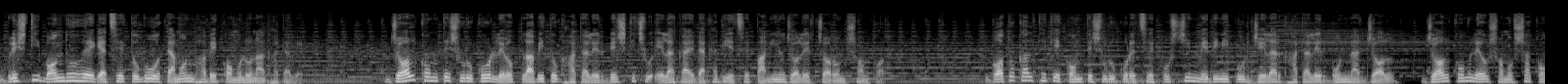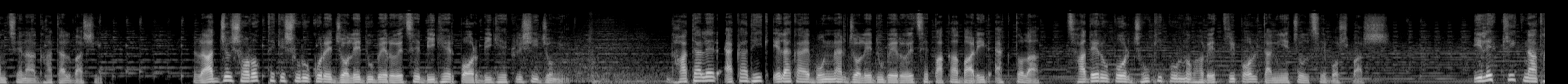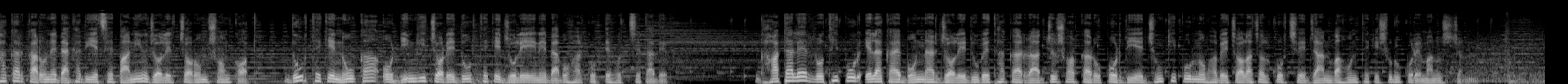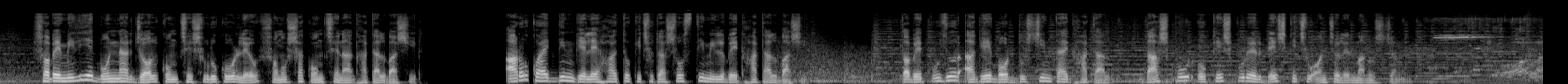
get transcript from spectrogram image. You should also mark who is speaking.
Speaker 1: বৃষ্টি বন্ধ হয়ে গেছে, তবুও তেমনভাবে কমল না ঘাটালে। জল কমতে শুরু করলেও প্লাবিত ঘাটালের বেশ কিছু এলাকায় দেখা দিয়েছে পানীয় জলের চরম সংকট। গতকাল থেকে কমতে শুরু করেছে পশ্চিম মেদিনীপুর জেলার ঘাটালের বন্যার জল। জল কমলেও সমস্যা কমছে না ঘাটালবাসীর। রাজ্য সড়ক থেকে শুরু করে জলে ডুবে রয়েছে বিঘের পর বিঘে কৃষি জমি। ঘাটালের একাধিক এলাকায় বন্যার জলে ডুবে রয়েছে পাকা বাড়ির একতলা। ছাদের উপর ঝুঁকিপূর্ণভাবে ত্রিপল টাঙিয়ে চলছে বসবাস। ইলেকট্রিক না থাকার কারণে দেখা দিয়েছে পানীয় জলের চরম সংকট। দূর থেকে নৌকা ও ডিঙ্গি চড়ে দূর থেকে জলে এনে ব্যবহার করতে হচ্ছে তাদের। ঘাটালের রথিপুর এলাকায় বন্যার জলে ডুবে থাকার রাজ্য সরকার উপর দিয়ে ঝুঁকিপূর্ণভাবে চলাচল করছে যানবাহন থেকে শুরু করে মানুষজন। সবে মিলিয়ে বন্যার জল কমছে শুরু করলেও সমস্যা কমছে না ঘাটালবাসীর। আরও কয়েকদিন গেলে হয়তো কিছুটা স্বস্তি মিলবে ঘাটালবাসীর। তবে পুজোর আগে বড় দুশ্চিন্তায় ঘাটাল। দাসপুর ও কেশপুরের বেশ কিছু অঞ্চলের মানুষজন।
Speaker 2: জল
